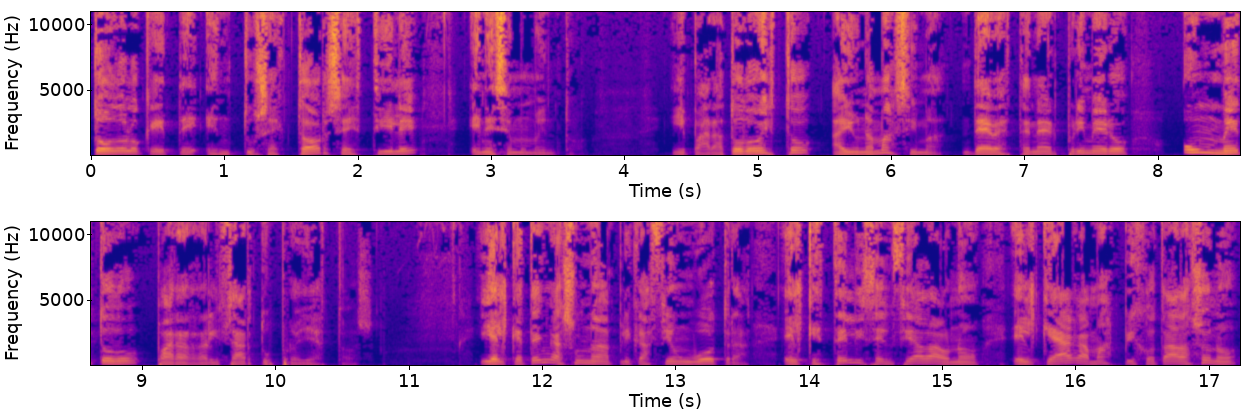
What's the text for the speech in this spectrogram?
todo lo que te, en tu sector se estile en ese momento. Y para todo esto hay una máxima. Debes tener primero un método para realizar tus proyectos. Y el que tengas una aplicación u otra, el que esté licenciada o no, el que haga más pijotadas o no,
